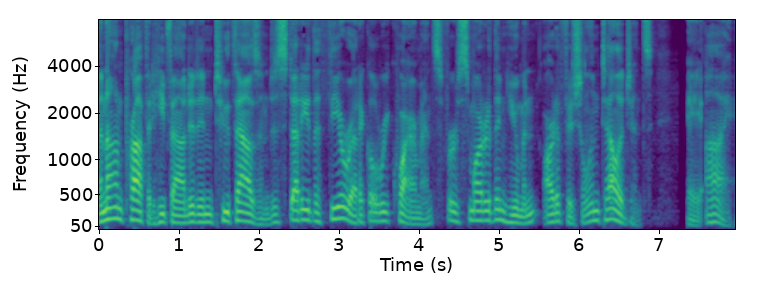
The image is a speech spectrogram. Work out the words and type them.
a nonprofit he founded in 2000 to study the theoretical requirements for smarter than human artificial intelligence, AI.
